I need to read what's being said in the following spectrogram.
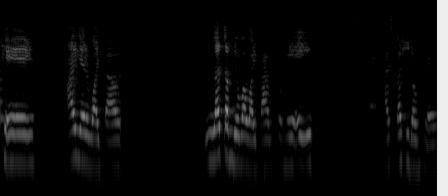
okay. I get a wipeout. Let them do a wipeout for me. I especially don't care.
